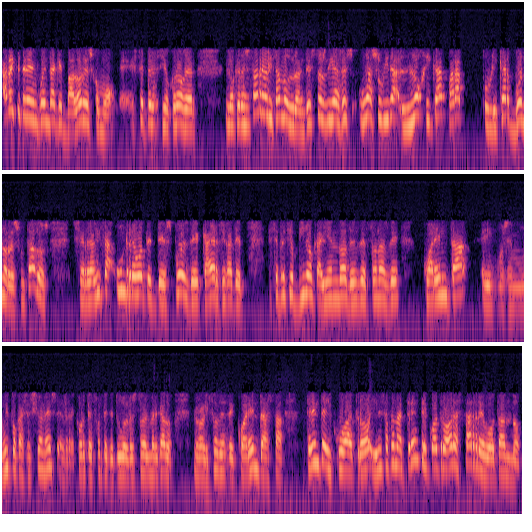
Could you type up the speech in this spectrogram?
ahora hay que tener en cuenta que valores como este precio Kroger lo que nos está realizando durante estos días es una subida lógica para publicar buenos resultados. Se realiza un rebote después de caer, fíjate, este precio vino cayendo desde zonas de 40, pues en muy pocas sesiones, el recorte fuerte que tuvo el resto del mercado lo realizó desde 40 hasta 34 y en esa zona 34 ahora está rebotando.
